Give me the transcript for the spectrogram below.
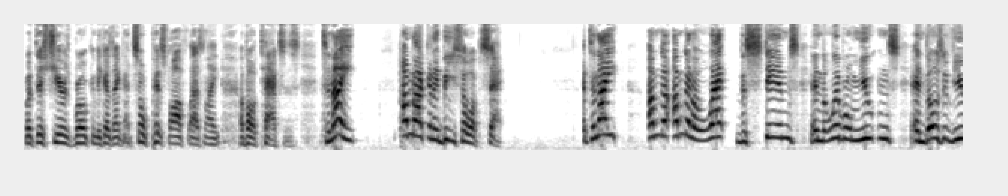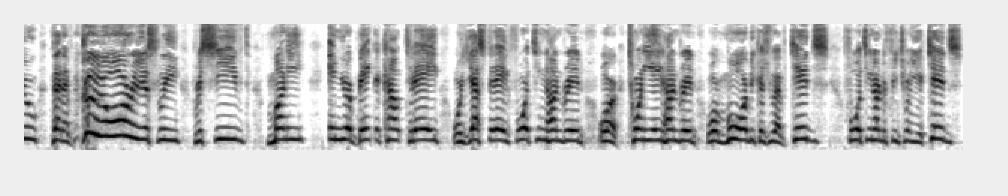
But this chair is broken because I got so pissed off last night about taxes. Tonight, I'm not going to be so upset. Tonight, I'm, go- I'm gonna let the stims and the liberal mutants and those of you that have gloriously received money in your bank account today or yesterday, 1400 or 2800 or more because you have kids, 1400 for each one of your kids.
